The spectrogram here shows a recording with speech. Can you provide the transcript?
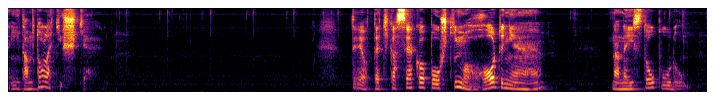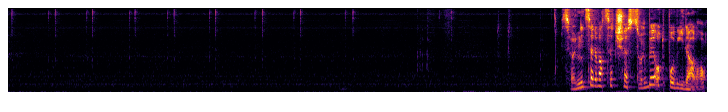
Není tam to letiště. Ty jo, teďka si jako pouštím hodně na nejistou půdu. Silnice 26, což by odpovídalo.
